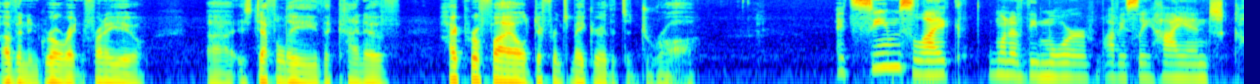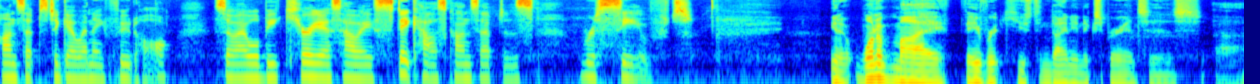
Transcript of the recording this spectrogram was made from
oven and grill right in front of you uh, is definitely the kind of high profile difference maker that's a draw. It seems like one of the more obviously high end concepts to go in a food hall. So I will be curious how a steakhouse concept is received. You know, one of my favorite Houston dining experiences uh,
